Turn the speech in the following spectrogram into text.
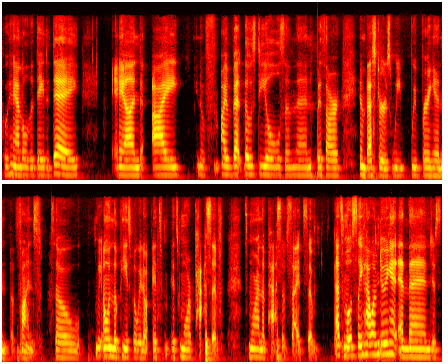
who handle the day to day, and I, you know, I vet those deals, and then with our investors, we we bring in funds. So we own the piece, but we don't. It's it's more passive. It's more on the passive side. So that's mostly how I'm doing it and then just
